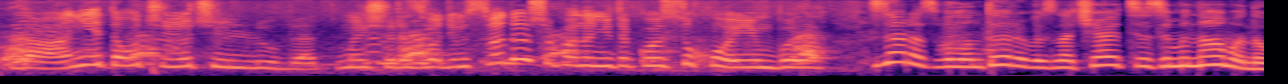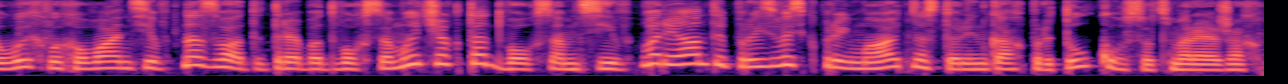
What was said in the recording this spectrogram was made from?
Да, они это очень-очень любят. Мы еще разводим с водой, чтобы оно не такое сухое им было. Зараз волонтери визначаються з іменами нових вихованців. Назвати треба двох самичок та двох самців. Варіанти прізвиськ приймають на сторінках притулку у соцмережах.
